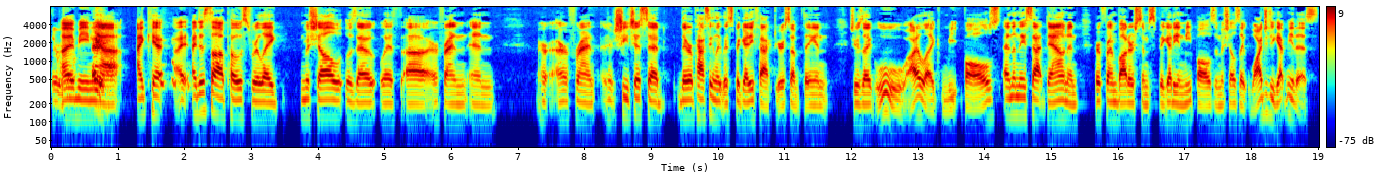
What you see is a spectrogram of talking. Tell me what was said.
There we I go. mean, Anyway. yeah, I can't. I, I just saw a post where like Michelle was out with uh, her friend and her her friend. She just said they were passing like the spaghetti factory or something, and she was like, "Ooh, I like meatballs." And then they sat down, and her friend bought her some spaghetti and meatballs, and Michelle's like, "Why did you get me this?"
